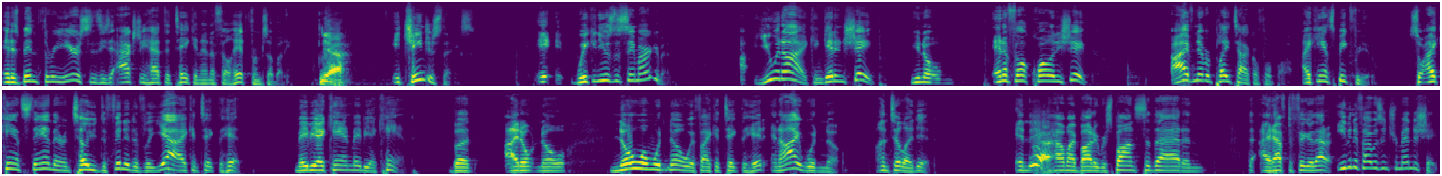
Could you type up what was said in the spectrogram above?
It has been three years since he's actually had to take an NFL hit from somebody. Yeah. It changes things. It, it- we can use the same argument. Uh, You and I can get in shape, you know, NFL quality shape. I've never played tackle football. I can't speak for you. So I can't stand there and tell you definitively, yeah, I can take the hit. Maybe I can, maybe I can't. But I don't know. No one would know if I could take the hit, and I wouldn't know until I did. And Yeah. how my body responds to that, and I'd have to figure that out. Even if I was in tremendous shape,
